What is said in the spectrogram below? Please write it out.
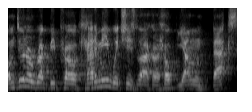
I'm doing a rugby pro academy, which is like I help young backs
